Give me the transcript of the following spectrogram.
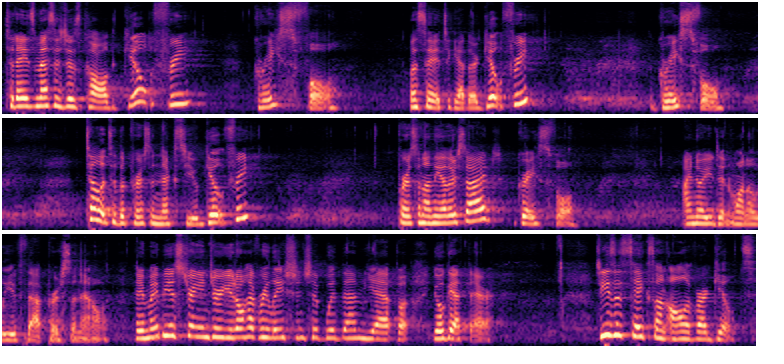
Today's message is called Guilt Free, Graceful. Let's say it together guilt free, graceful. Tell it to the person next to you guilt free, person on the other side, graceful. I know you didn't want to leave that person out. They might be a stranger, you don't have relationship with them yet, but you'll get there. Jesus takes on all of our guilt.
